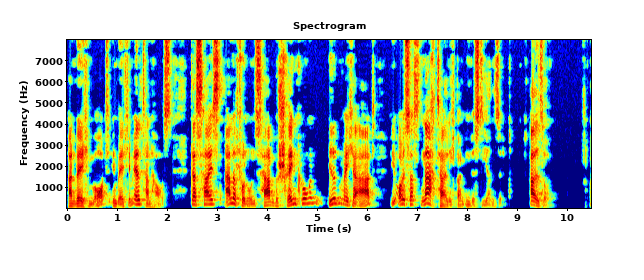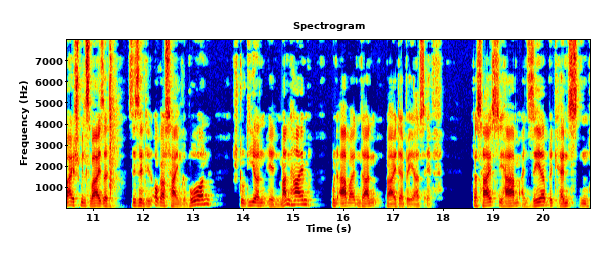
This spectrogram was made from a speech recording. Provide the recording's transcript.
an welchem Ort, in welchem Elternhaus. Das heißt, alle von uns haben Beschränkungen irgendwelcher Art, die äußerst nachteilig beim Investieren sind. Also, beispielsweise Sie sind in Oggersheim geboren, studieren in Mannheim und arbeiten dann bei der BASF. Das heißt, Sie haben einen sehr begrenzten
